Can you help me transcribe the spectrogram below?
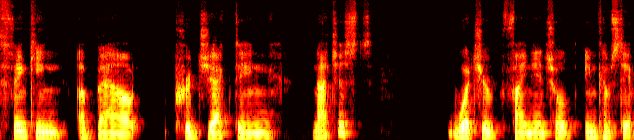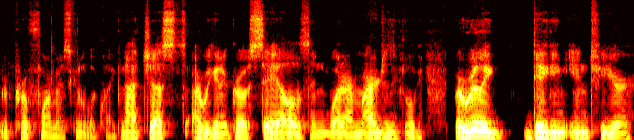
thinking about projecting not just what your financial income statement pro forma is going to look like not just are we going to grow sales and what our margins are going to look like but really digging into your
